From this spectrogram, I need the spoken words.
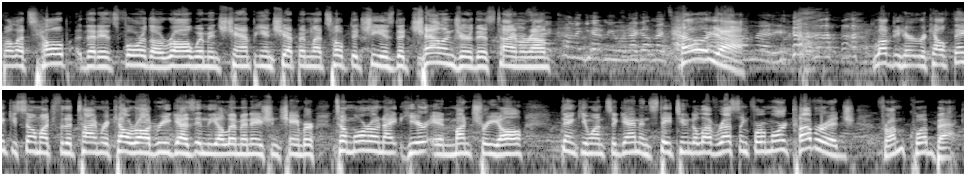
Well, let's hope that it's for the Raw Women's Championship, and let's hope that she is the challenger this time around. Kind of get me when I got my. Hell yeah! I'm ready. Love to hear it, Raquel. Thank you so much for the time, Raquel Rodriguez in the Elimination Chamber tomorrow night here in Montreal. Thank you once again, and stay tuned to Love Wrestling for more coverage from Quebec.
